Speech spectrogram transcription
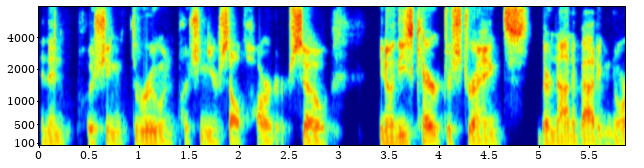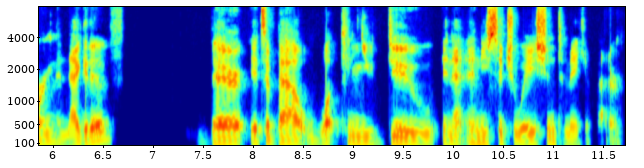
and then pushing through and pushing yourself harder. So, you know, these character strengths, they're not about ignoring the negative there it's about what can you do in any situation to make it better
